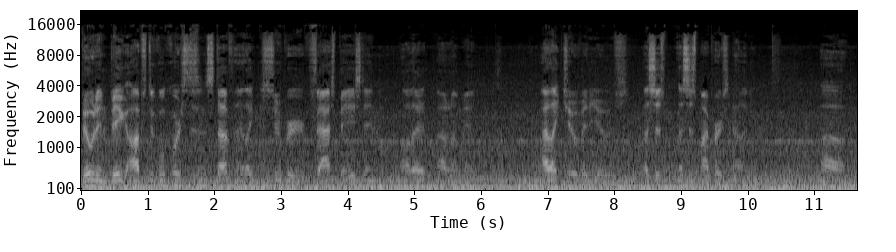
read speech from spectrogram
building big obstacle courses and stuff, and they're like super fast paced and all that. I don't know, man. I like chill videos. That's just that's just my personality. Um,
